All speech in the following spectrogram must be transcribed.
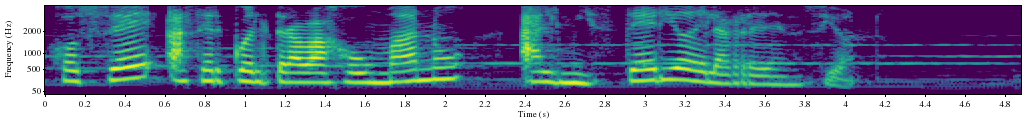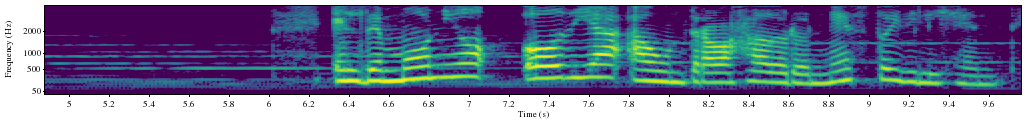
José acercó el trabajo humano al misterio de la redención. El demonio odia a un trabajador honesto y diligente.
